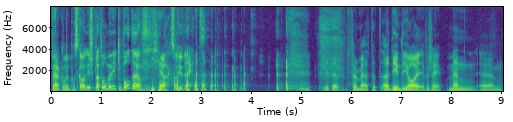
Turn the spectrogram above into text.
Välkommen på Skaldjursplatå med Wikipodden! Ja. Dags för huvudrätt. Lite förmätet. Det är ju inte jag i och för sig, men ehm,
